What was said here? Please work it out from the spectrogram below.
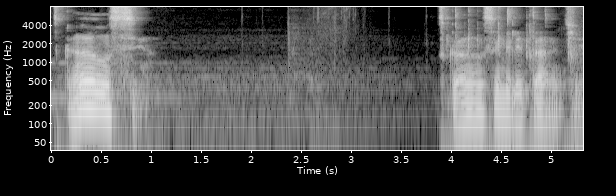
Descanse. Descanse, militante.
